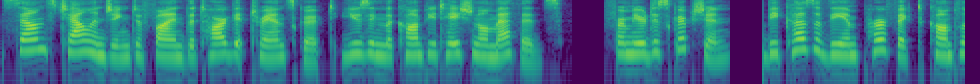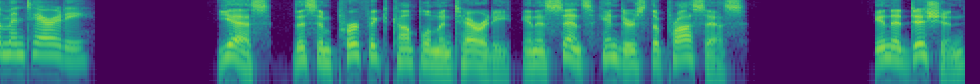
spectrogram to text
Sounds challenging to find the target transcript using the computational methods, from your description, because of the imperfect complementarity. Yes, this imperfect complementarity in a sense hinders the process. In addition,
